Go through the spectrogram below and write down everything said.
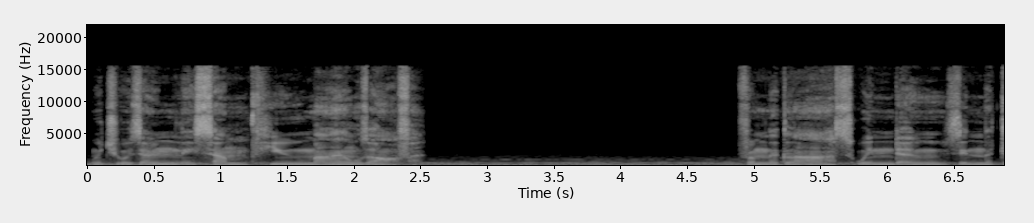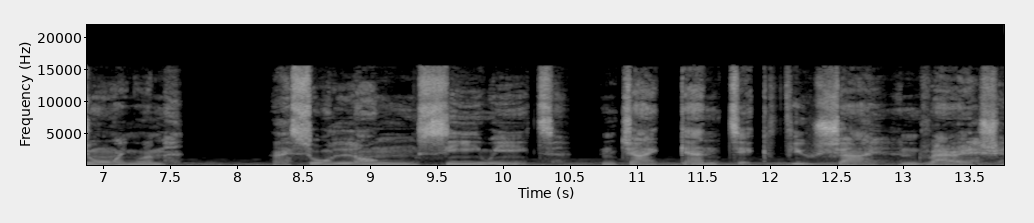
which was only some few miles off. From the glass windows in the drawing room, I saw long seaweeds and gigantic fuchsiae and varish,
